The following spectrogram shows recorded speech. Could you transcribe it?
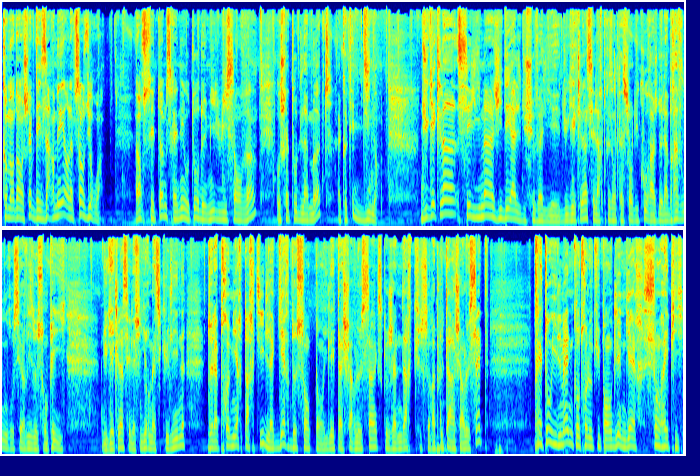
commandant en chef des armées en l'absence du roi. Alors cet homme serait né autour de 1820 au château de la Motte, à côté de Dinan. Du Guesclin, c'est l'image idéale du chevalier. Du Guesclin, c'est la représentation du courage, de la bravoure au service de son pays. Du c'est la figure masculine de la première partie de la guerre de Cent Ans. Il est à Charles V, ce que Jeanne d'Arc sera plus tard à Charles VII. Très tôt, il mène contre l'occupant anglais une guerre sans répit.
